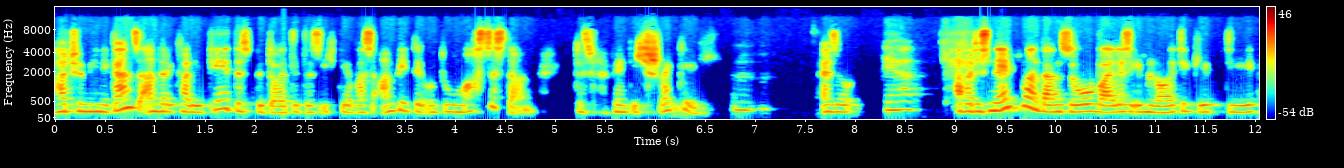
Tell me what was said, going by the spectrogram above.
hat für mich eine ganz andere Qualität. Das bedeutet, dass ich dir was anbiete und du machst es dann. Das finde ich schrecklich. Mhm. Also, ja. aber das nennt man dann so, weil es eben Leute gibt, die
